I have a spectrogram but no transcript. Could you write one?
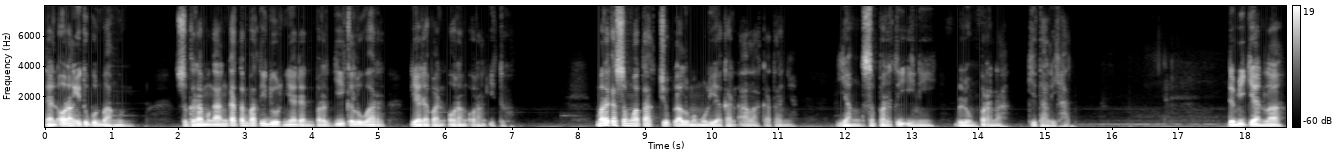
Dan orang itu pun bangun, segera mengangkat tempat tidurnya dan pergi keluar di hadapan orang-orang itu. Mereka semua takjub lalu memuliakan Allah katanya. Yang seperti ini belum pernah kita lihat. Demikianlah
